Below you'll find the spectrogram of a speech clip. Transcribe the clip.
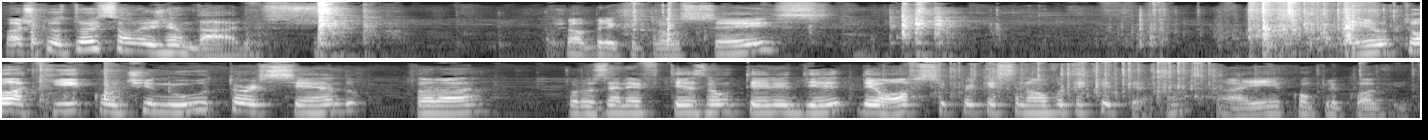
Eu acho que os dois são legendários. Deixa eu abrir aqui para vocês. Eu tô aqui, continuo torcendo para os NFTs não terem The, The Office, porque senão eu vou ter que ter. Né? Aí complicou a vida.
